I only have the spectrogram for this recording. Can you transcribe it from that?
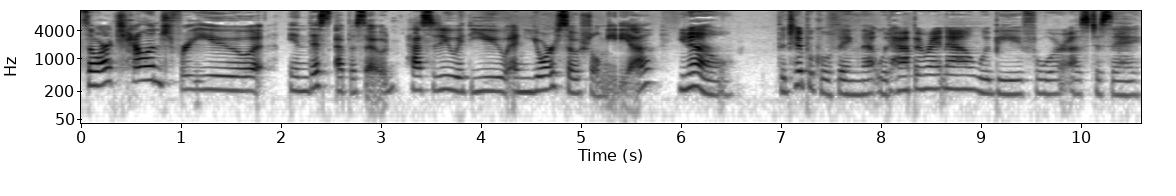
So, our challenge for you in this episode has to do with you and your social media. You know, the typical thing that would happen right now would be for us to say,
